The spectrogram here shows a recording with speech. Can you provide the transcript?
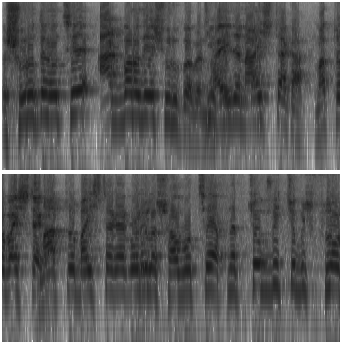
তো শুরুতে হচ্ছে আট বারো দিয়ে শুরু করবেন। ভাই ভাই বাইশ টাকা। মাত্র বাইশ টাকা। মাত্র বাইশ টাকা করে। এগুলো সব হচ্ছে আপনার চব্বিশ চব্বিশ ফ্লোর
